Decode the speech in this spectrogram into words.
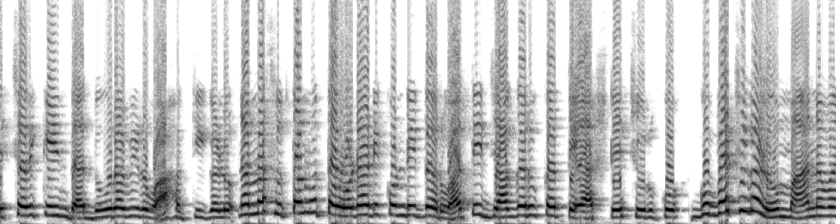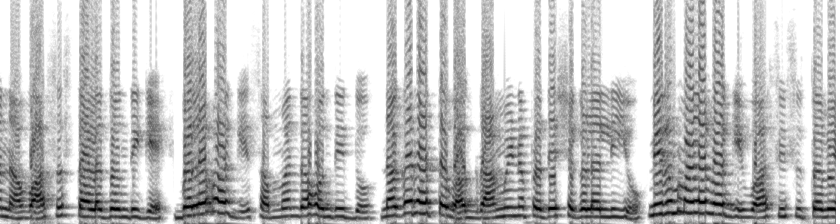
ಎಚ್ಚರಿಕೆಯಿಂದ ದೂರವಿರುವ ಹಕ್ಕಿಗಳು. ನಮ್ಮ ಸುತ್ತಮುತ್ತ ಓಡಾಡಿಕೊಂಡಿದ್ದರೂ ಅತಿ ಜಾಗರೂಕತೆ ಅಷ್ಟೇ ಚುರುಕು. ಗುಬ್ಬಚ್ಚಿಗಳು ಮಾನವನ ವಾಸಸ್ಥಳದೊಂದಿಗೆ ಬಲವಾಗಿ ಸಂಬಂಧ ಹೊಂದಿದ್ದು, ನಗರ ಅಥವಾ ಗ್ರಾಮೀಣ ಪ್ರದೇಶಗಳಲ್ಲಿಯೂ ನಿರ್ಮಲವಾಗಿ ವಾಸಿಸುತ್ತವೆ.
